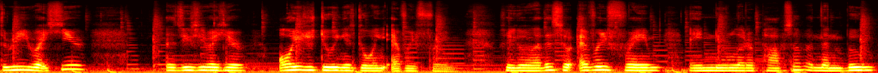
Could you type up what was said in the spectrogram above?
three right here. As you see right here, all you're just doing is going every frame. So you go like this. So every frame, a new letter pops up, and then boom,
